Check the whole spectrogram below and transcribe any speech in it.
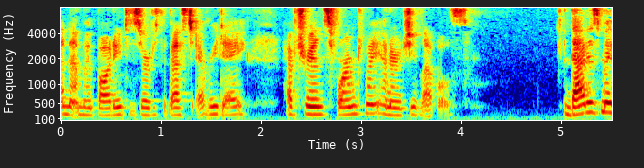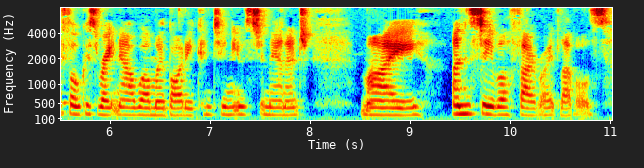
and that my body deserves the best every day have transformed my energy levels. That is my focus right now while my body continues to manage my unstable thyroid levels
